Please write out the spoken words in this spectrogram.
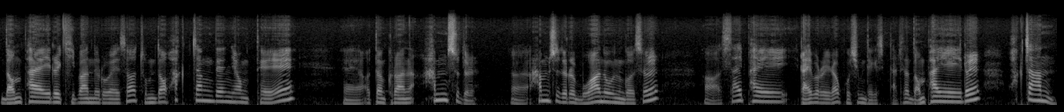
넘파이를 기반으로 해서 좀 더 확장된 형태의 예, 어떤 그러한 함수들 어, 함수들을 모아놓은 것을 어, 사이파이 라이브러리라고 보시면 되겠습니다. 그래서 넘파이를 확장한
